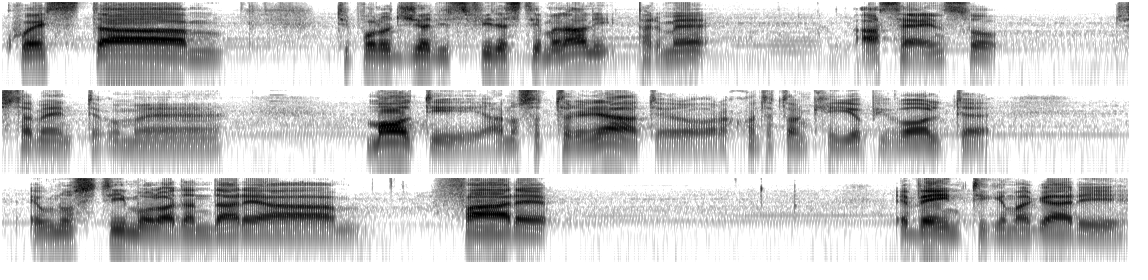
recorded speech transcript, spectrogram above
questa mm, tipologia di sfide settimanali per me ha senso, giustamente come molti hanno sottolineato e l'ho raccontato anche io più volte, è uno stimolo ad andare a fare eventi che magari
